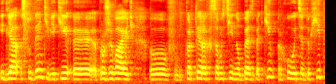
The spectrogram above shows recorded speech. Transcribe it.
і для студентів, які е, проживають е, в квартирах самостійно без батьків, раховується дохід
